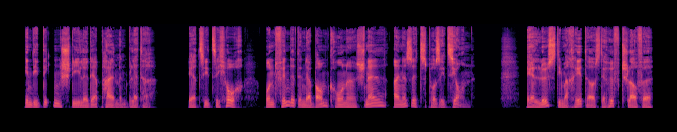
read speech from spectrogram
in die dicken Stiele der Palmenblätter. Er zieht sich hoch und findet in der Baumkrone schnell eine Sitzposition. Er löst die Machete aus der Hüftschlaufe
